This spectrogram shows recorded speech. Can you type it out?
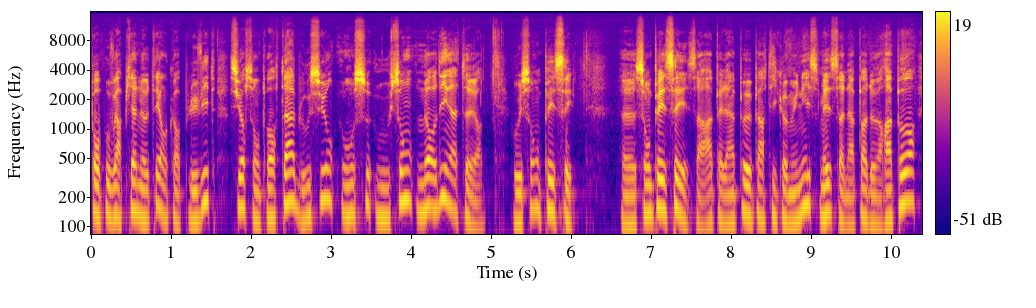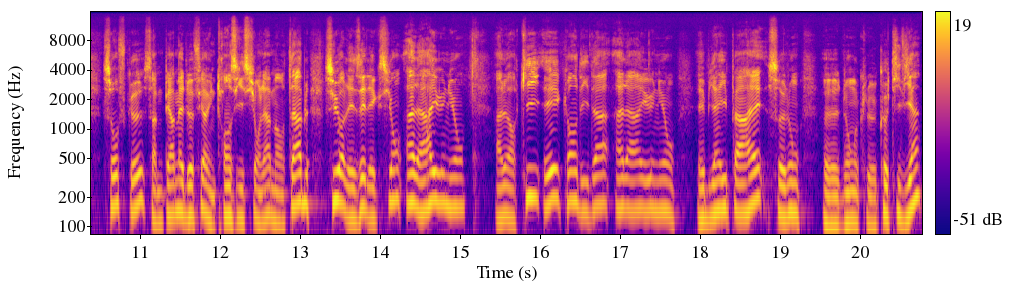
pour pouvoir pianoter encore plus vite sur son portable ou sur ou son ordinateur ou son PC. Euh, son PC, ça rappelle un peu Parti communiste, mais ça n'a pas de rapport, sauf que ça me permet de faire une transition lamentable sur les élections à la Réunion. Alors, qui est candidat à la Réunion? Eh bien, il paraît, selon euh, le quotidien,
